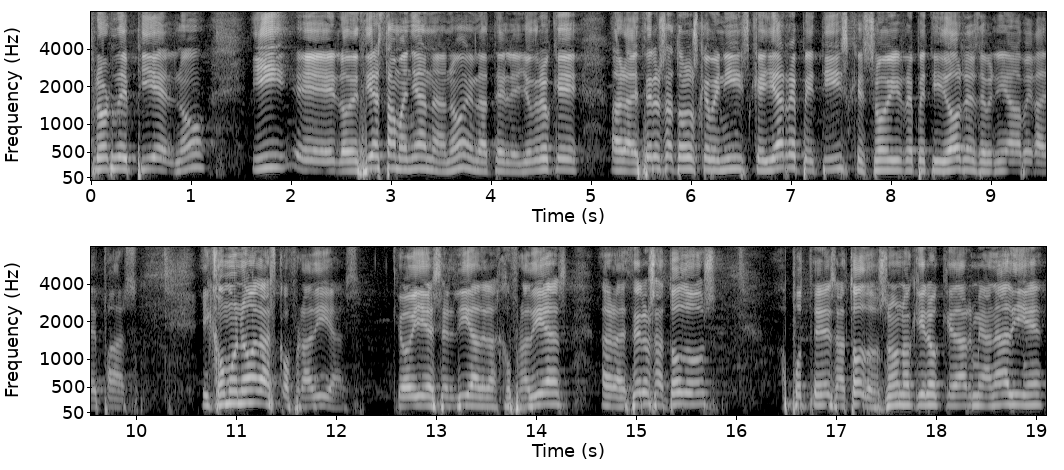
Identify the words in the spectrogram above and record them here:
flor de piel, ¿no? Y eh, lo decía esta mañana ¿no? en la tele, yo creo que agradeceros a todos los que venís, que ya repetís, que sois repetidores de venir a la Vega de Paz. Y cómo no a las cofradías, que hoy es el día de las cofradías, agradeceros a todos, a Potes, a todos, ¿no? No quiero quedarme a nadie,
